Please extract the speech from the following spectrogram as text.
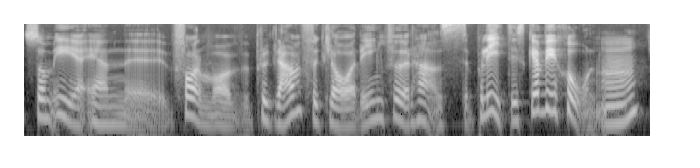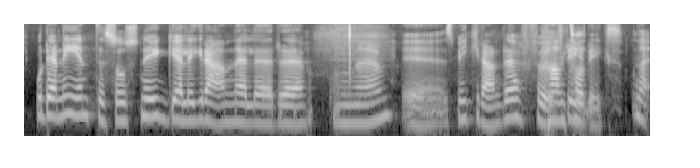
Som är en eh, form av programförklaring för hans politiska vision. Mm. Och den är inte så snygg eller grann eller eh, Nej. eh, smickrande för Han tar- Fredriks. Nej,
